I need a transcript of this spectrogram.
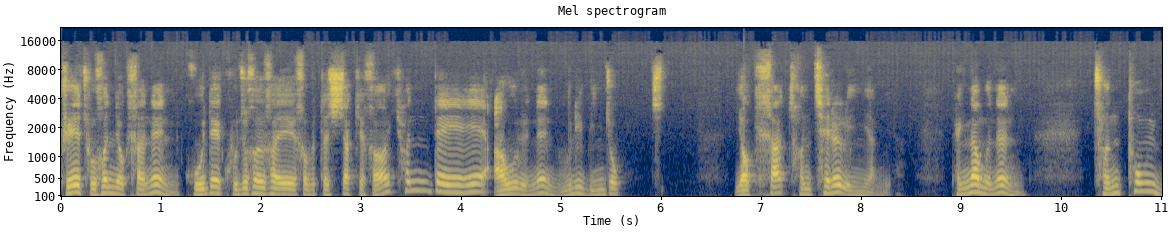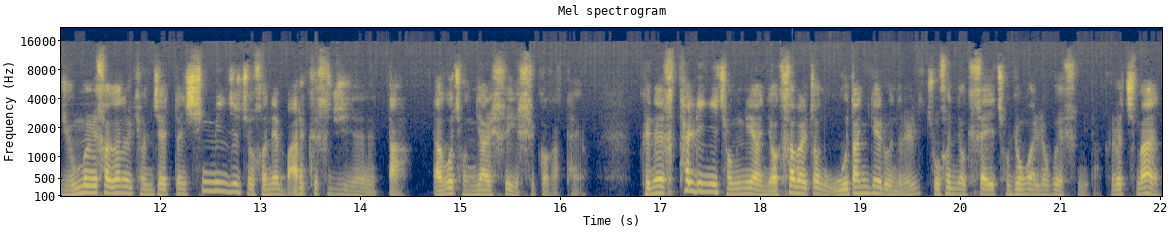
그의 조선 역사는 고대 고조선 사회에서부터 시작해서 현대에 아우르는 우리 민족 역사 전체를 의미합니다. 백나무는 전통 유물사관을 견제했던 식민지 조선의 마르크스주의였다 라고 정리할 수 있을 것 같아요. 그는 스탈린이 정리한 역사 발전 5단계론을 조선 역사에 적용하려고 했습니다. 그렇지만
